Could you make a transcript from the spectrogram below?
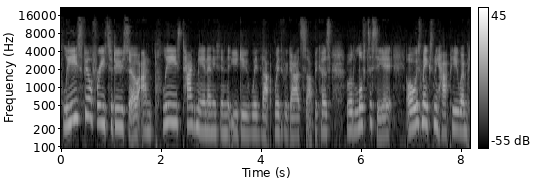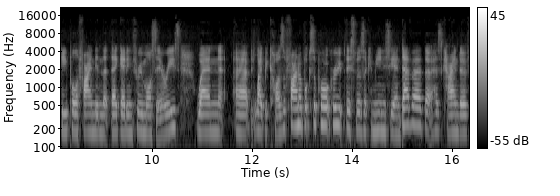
please feel free to do so and please tag me in anything that you do with that with regards to that because I would love to see it. It always makes me happy when people are finding that they're getting through more series when uh, like because of Final Book Support Group this was a community endeavour that has kind of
